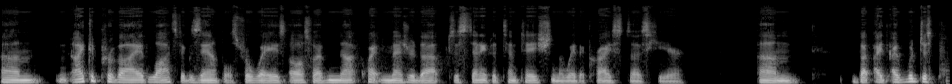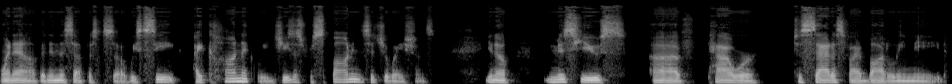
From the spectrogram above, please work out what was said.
Um, I could provide lots of examples for ways also I've not quite measured up to standing to temptation the way that Christ does here. Um, but I, I, would just point out that in this episode, we see iconically Jesus responding to situations, you know, misuse of power to satisfy bodily need,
